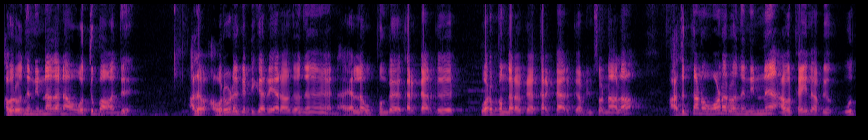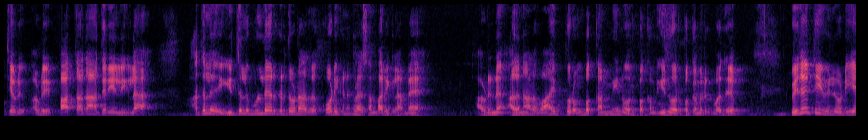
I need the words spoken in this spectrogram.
அவர் வந்து நின்னா தானே அவன் ஒத்துப்பான் வந்து. அதை அவரோட கெட்டிக்காரர் யாராவது வந்து எல்லாம் உப்பும் கரெக்டாக இருக்குது உரப்பும் கரெக்டாக கரெக்டாக இருக்குது அப்படின்னு சொன்னாலும் அதுக்கான ஓனர் வந்து நின்று அவர் கையில் அப்படி ஊற்றி அப்படி அப்படி பார்த்தா தான் தெரியும் இல்லைங்களா? அதில் இதில் உள்ளே இருக்கிறத விட அதை கோடிக்கணக்கில் சம்பாதிக்கலாமே அப்படின்னு அதனால் வாய்ப்பு ரொம்ப கம்மின்னு ஒரு பக்கம் இது ஒரு பக்கம் இருக்கும்போது விஜய் டிவியிலுடைய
